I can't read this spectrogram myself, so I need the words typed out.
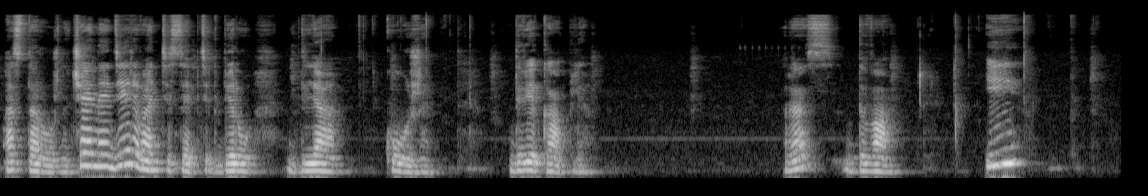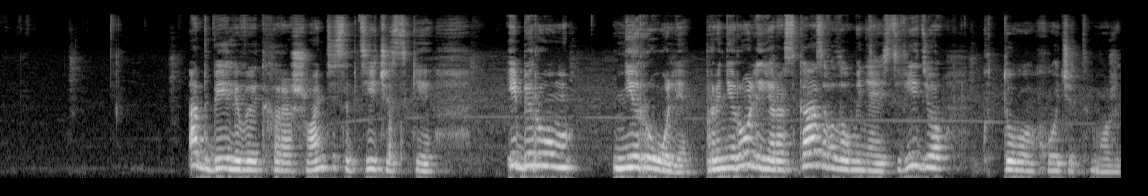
осторожно. Чайное дерево, антисептик беру для кожи. Две капли. Раз, два. И отбеливает хорошо, антисептические. И беру нероли. Про нероли я рассказывала, у меня есть видео. Кто хочет, может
